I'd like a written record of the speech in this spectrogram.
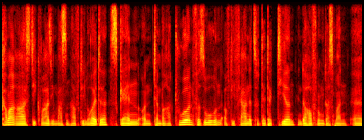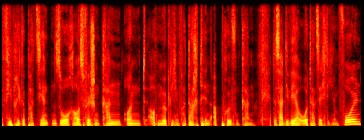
Kameras, die quasi massenhaft die Leute scannen und Temperaturen versuchen auf die Ferne zu detektieren, in der Hoffnung, dass man äh, fiebrige Patienten so rausfischen kann und auf möglichen Verdacht hin abprüfen kann. Das hat die WHO tatsächlich empfohlen.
